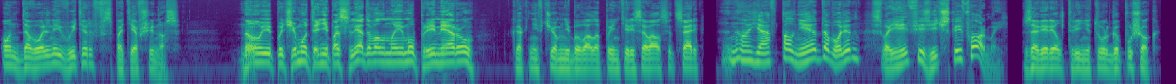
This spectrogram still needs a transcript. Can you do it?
он, довольный, вытер вспотевший нос. «Ну и почему ты не последовал моему примеру?» как ни в чем не бывало, поинтересовался царь. «Но я вполне доволен своей физической формой», — заверил Тринитурга Пушок.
